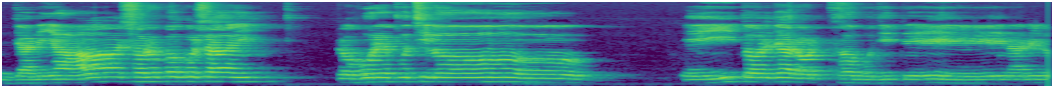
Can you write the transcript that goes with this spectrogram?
জানিয়া স্বরূপ গোসাই প্রভুরে পুছিল এই তর্জার অর্থ বুঝিতে নারিল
